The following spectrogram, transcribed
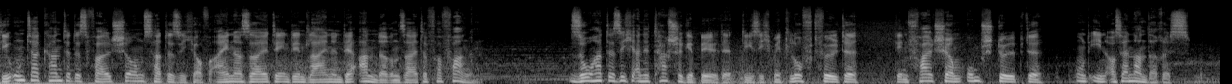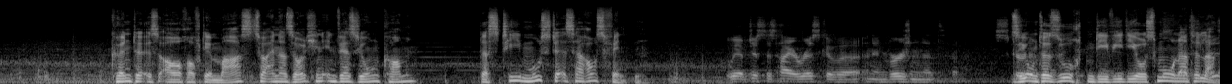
Die Unterkante des Fallschirms hatte sich auf einer Seite in den Leinen der anderen Seite verfangen. So hatte sich eine Tasche gebildet, die sich mit Luft füllte, den Fallschirm umstülpte und ihn auseinanderriss. Könnte es auch auf dem Mars zu einer solchen Inversion kommen? Das Team musste es herausfinden. Sie untersuchten die Videos monatelang.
